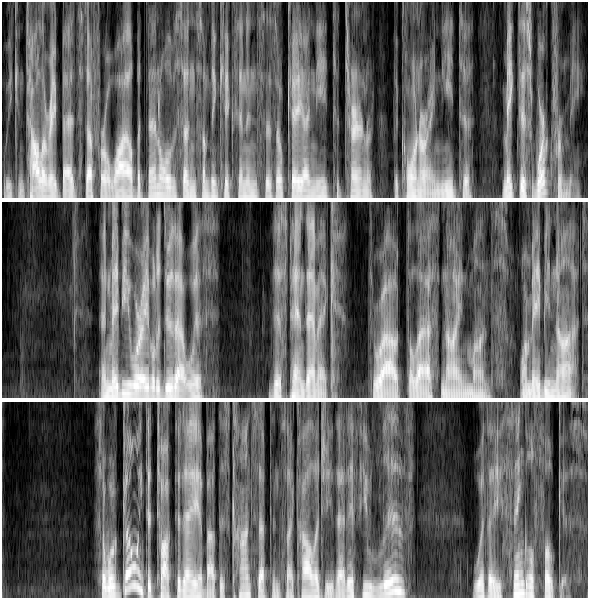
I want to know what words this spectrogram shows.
We can tolerate bad stuff for a while, but then all of a sudden something kicks in and says, okay, I need to turn the corner. I need to make this work for me. And maybe you were able to do that with this pandemic throughout the last nine months, or maybe not. So, we're going to talk today about this concept in psychology that if you live with a single focus,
